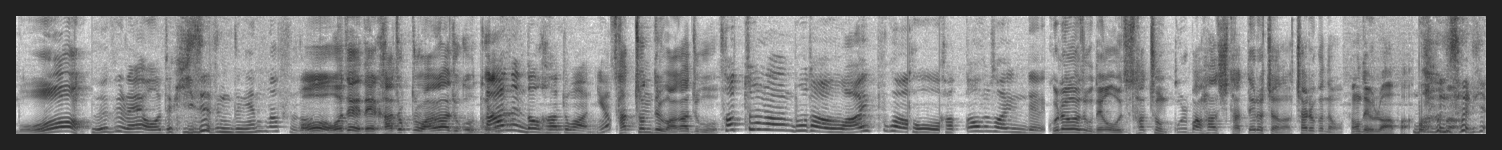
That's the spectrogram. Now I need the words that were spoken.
뭐? 왜 그래? 어제 기세 등등 했나 보다. 어, 어제 내 가족들 와가지고 그 나는 너 가족 아니야? 사촌들 와가지고 사촌은보다 와이프가 더 가까운 사이인데 그래가지고 내가 어제 사촌 꿀밤 하나씩 다 때렸잖아 촬영 끝나고 형들 일로 와봐 뭔 소리야?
